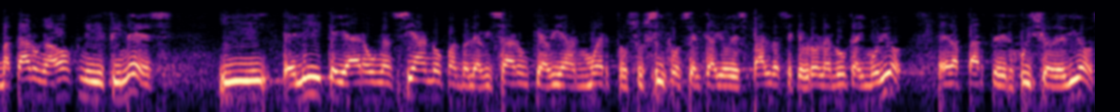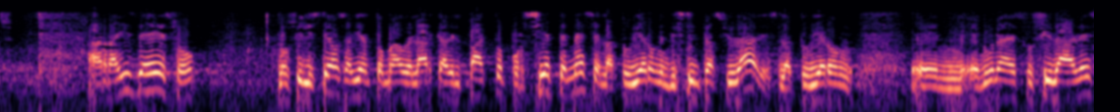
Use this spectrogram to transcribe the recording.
mataron a Ofni y Finés y Elí, que ya era un anciano, cuando le avisaron que habían muerto sus hijos, él cayó de espaldas, se quebró la nuca y murió. Era parte del juicio de Dios. A raíz de eso, los filisteos habían tomado el arca del pacto por siete meses, la tuvieron en distintas ciudades, la tuvieron en, una de sus ciudades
